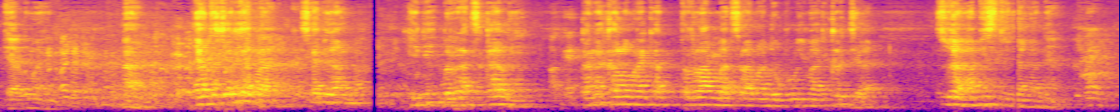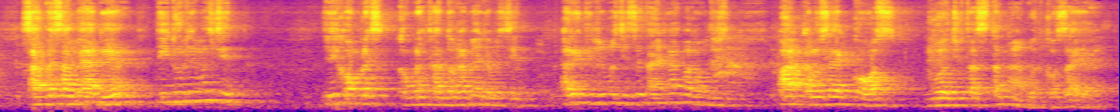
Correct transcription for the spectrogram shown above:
Ya lumayan. Nah, yang terjadi apa? Saya bilang ini berat sekali. Oke. Karena kalau mereka terlambat selama 25 hari kerja, sudah habis tunjangannya. Sampai-sampai ada yang tidur di masjid. Jadi kompleks kompleks kantor kami ada masjid. Yang tidur masjid. Saya tanya kenapa kamu tidur? di masjid?" Pak, kalau saya kos 2 juta setengah buat kos saya.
